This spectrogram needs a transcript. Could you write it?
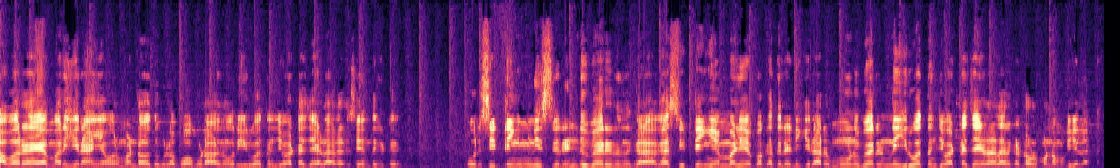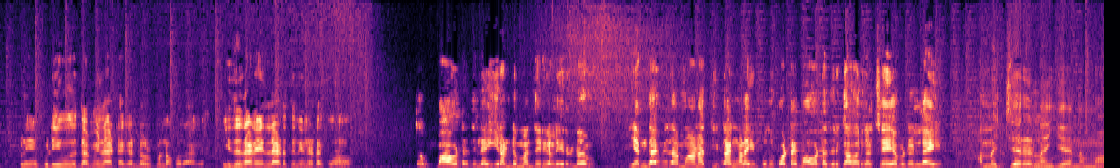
அவரே மறிக்கிறாங்க ஒரு மண்டபத்துக்குள்ளே போகக்கூடாதுன்னு ஒரு இருபத்தஞ்சி வட்ட செயலாளர் சேர்ந்துக்கிட்டு ஒரு சிட்டிங் மினிஸ்டர் ரெண்டு பேர் இருந்துக்காக சிட்டிங் எம்எல்ஏ பக்கத்தில் நிற்கிறாரு மூணு பேர் இன்னும் இருபத்தஞ்சி வட்ட செயலாளர் கண்ட்ரோல் பண்ண முடியல. அப்புறம் எப்படி இவங்க தமிழ்நாட்டை கண்ட்ரோல் பண்ண போகிறாங்க இதுதானே எல்லா இடத்துலையும் நடக்கும். மாவட்டத்தில் இரண்டு மந்திரிகள் இருந்தும் எந்த விதமான திட்டங்களையும் புதுக்கோட்டை மாவட்டத்திற்கு அவர்கள் செய்யவில்லை அமைச்சர் எல்லாம் இங்கே நம்ம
